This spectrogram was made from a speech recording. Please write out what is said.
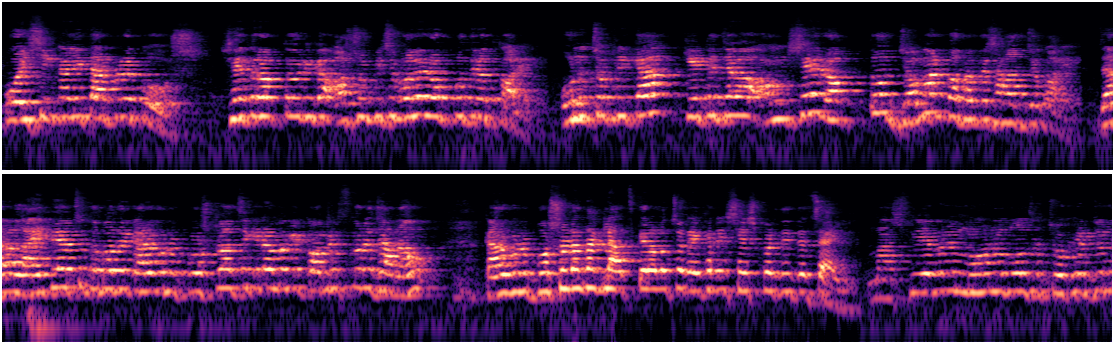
কৈশিক নালী তারপরে কোষ। শ্বেত রক্তকণিকা অসুখ হলে রোগ প্রতিরোধ করে। অনুচক্রিকা কেটে যাওয়া অংশে রক্ত জমাট বাঁধাতে সাহায্য করে। যারা লাইভে আছো, তোমাদের কারও কোনো প্রশ্ন আছে কিনা আমাকে কমেন্টস করে জানাও। কারও কোনো প্রশ্নটা থাকলে আজকের আলোচনা এখানে শেষ করে দিতে চাই। মাসফি এবারে মোহন বলছে, চোখের জন্য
